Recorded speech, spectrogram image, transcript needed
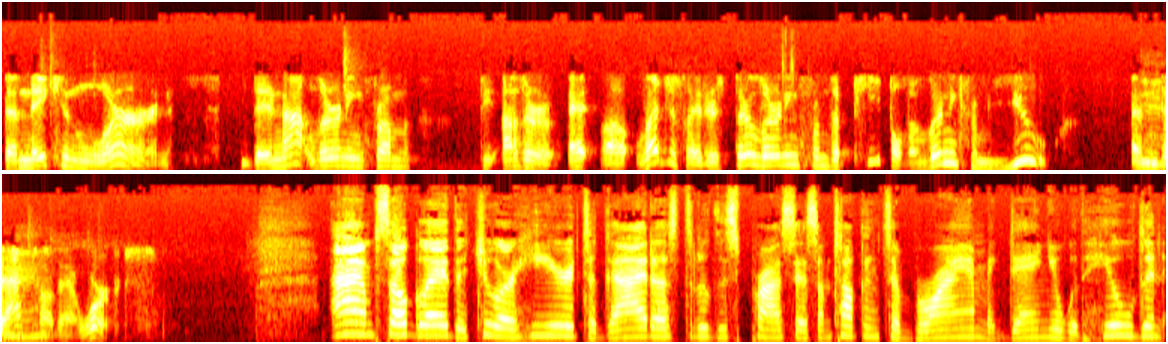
then they can learn. They're not learning from the other uh, legislators; they're learning from the people. They're learning from you, and mm-hmm. that's how that works. I am so glad that you are here to guide us through this process. I'm talking to Brian McDaniel with Hylden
